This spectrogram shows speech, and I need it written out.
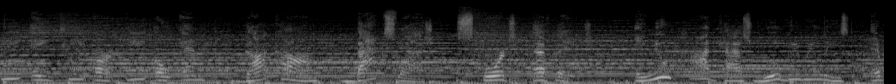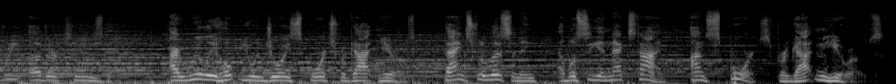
P A T R E O N dot com backslash sports FH. A new podcast will be released every other Tuesday. I really hope you enjoy Sports Forgotten Heroes. Thanks for listening, and we'll see you next time on Sports Forgotten Heroes.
